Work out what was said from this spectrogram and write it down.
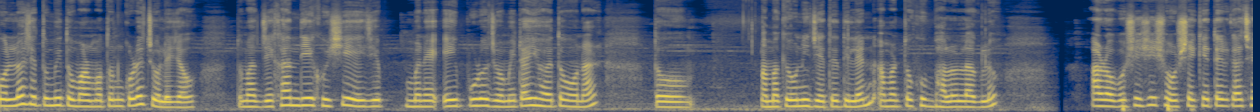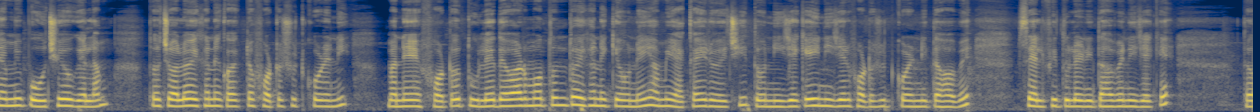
বলল যে, তুমি তোমার মতন করে চলে যাও। তোমার যেখান দিয়ে খুশি, এই যে মানে এই পুরো জমিটাই হয়তো ওনার। তো আমাকে উনি যেতে দিলেন, আমার তো খুব ভালো লাগল। আর অবশেষে সর্ষে ক্ষেতের কাছে আমি পৌঁছেও গেলাম। তো চলো এখানে কয়েকটা ফটোশ্যুট করে নিই। মানে ফটো তুলে দেওয়ার মতন তো এখানে কেউ নেই, আমি একাই রয়েছি। তো নিজেকেই নিজের ফটোশ্যুট করে নিতে হবে, সেলফি তুলে নিতে হবে নিজেকে। তো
